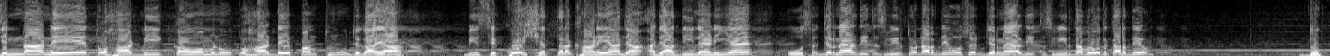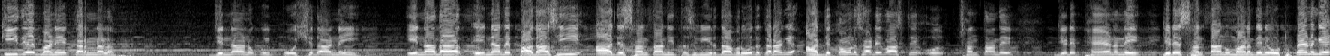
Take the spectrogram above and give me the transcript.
ਜਿਨ੍ਹਾਂ ਨੇ ਤੁਹਾਡੀ ਕੌਮ ਨੂੰ, ਤੁਹਾਡੇ ਪੰਥ ਨੂੰ ਜਗਾਇਆ ਵੀ ਸਿੱਖੋ ਛੱਤਰ ਖਾਣੇ ਆ ਜਾਂ ਆਜ਼ਾਦੀ ਲੈਣੀ ਹੈ, ਉਸ ਜਰਨੈਲ ਦੀ ਤਸਵੀਰ ਤੋਂ ਡਰਦੇ ਹੋ, ਉਸ ਜਰਨੈਲ ਦੀ ਤਸਵੀਰ ਦਾ ਵਿਰੋਧ ਕਰਦੇ ਹੋ? ਦੁੱਕੀ ਦੇ ਬਣੇ ਕਰਨਲ, ਜਿਨ੍ਹਾਂ ਨੂੰ ਕੋਈ ਪੁੱਛਦਾ ਨਹੀਂ, ਇਹਨਾਂ ਦਾ, ਇਹਨਾਂ ਦੇ ਭਾਦਾ ਸੀ, ਅੱਜ ਸੰਤਾਂ ਦੀ ਤਸਵੀਰ ਦਾ ਵਿਰੋਧ ਕਰਾਂਗੇ। ਅੱਜ ਕੌਣ ਸਾਡੇ ਵਾਸਤੇ ਉਹ ਸੰਤਾਂ ਦੇ ਜਿਹੜੇ ਫੈਨ ਨੇ, ਜਿਹੜੇ ਸੰਤਾਂ ਨੂੰ ਮੰਨਦੇ ਨੇ, ਉੱਠ ਪੈਣਗੇ?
